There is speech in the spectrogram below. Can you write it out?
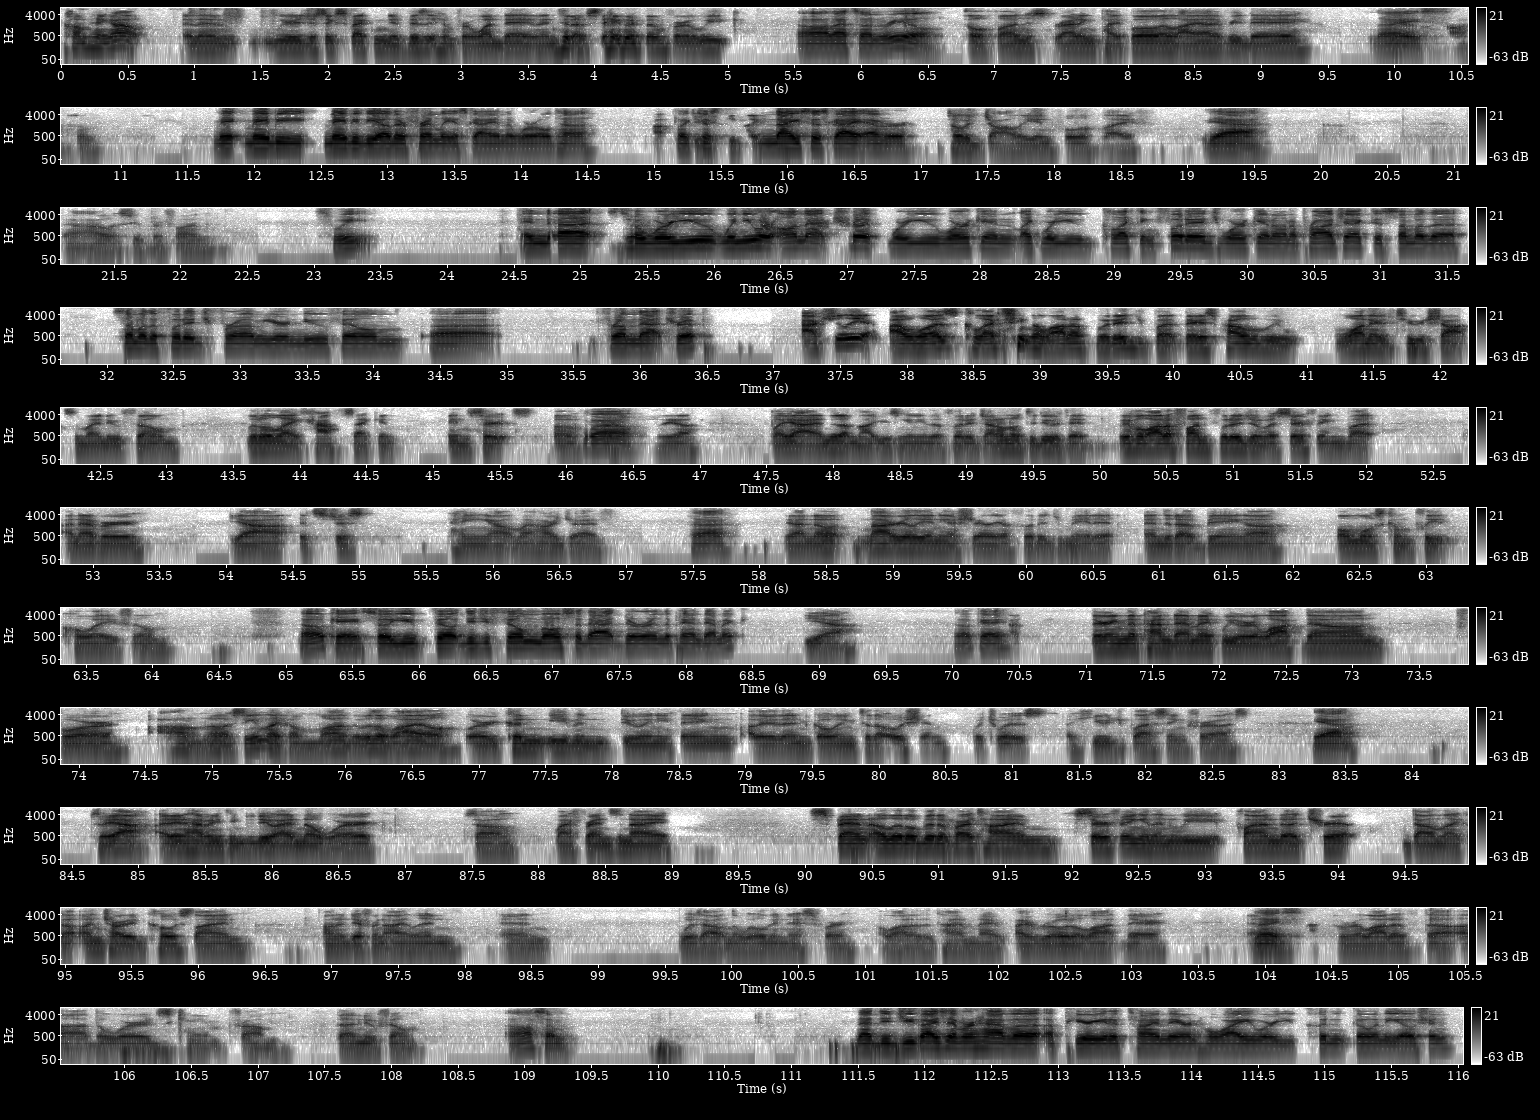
come hang out." And then we were just expecting to visit him for one day, and ended up staying with him for a week. Oh, that's unreal. So fun, just riding paipo alaia every day. Yeah, Nice. awesome. Maybe, maybe the other friendliest guy in the world, huh? Uh, Like dude, just like nicest guy ever. so jolly and full of life. Yeah. Yeah, that was super fun. Sweet. And uh, so, were you when you were on that trip? Were you working like were you collecting footage, working on a project? Is some of the some of the footage from your new film uh, from that trip? Actually, I was collecting a lot of footage, but there's probably one or two shots in my new film, little like half second inserts of Wow. Yeah. But yeah, I ended up not using any of the footage. I don't know what to do with it. We have a lot of fun footage of us surfing, but I never yeah, it's just hanging out on my hard drive. Huh. Yeah, no not really any Australia footage made it. Ended up being a almost complete Hawaii film. Okay, so you fil- did you film most of that during the pandemic? Yeah. Okay, during the pandemic we were locked down for i don't know it seemed like a month. It was a while where we couldn't even do anything other than going to the ocean which was a huge blessing for us. Yeah, so yeah i didn't have anything to do. I had no work. So my friends and i spent a little bit of our time surfing and then we planned a trip down like a uncharted coastline on a different island and was out in the wilderness for a lot of the time and i, I wrote a lot there and Nice. where a lot of the uh, the words came from the new film awesome. Now, did you guys ever have a, a period of time there in Hawaii where you couldn't go in the ocean?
